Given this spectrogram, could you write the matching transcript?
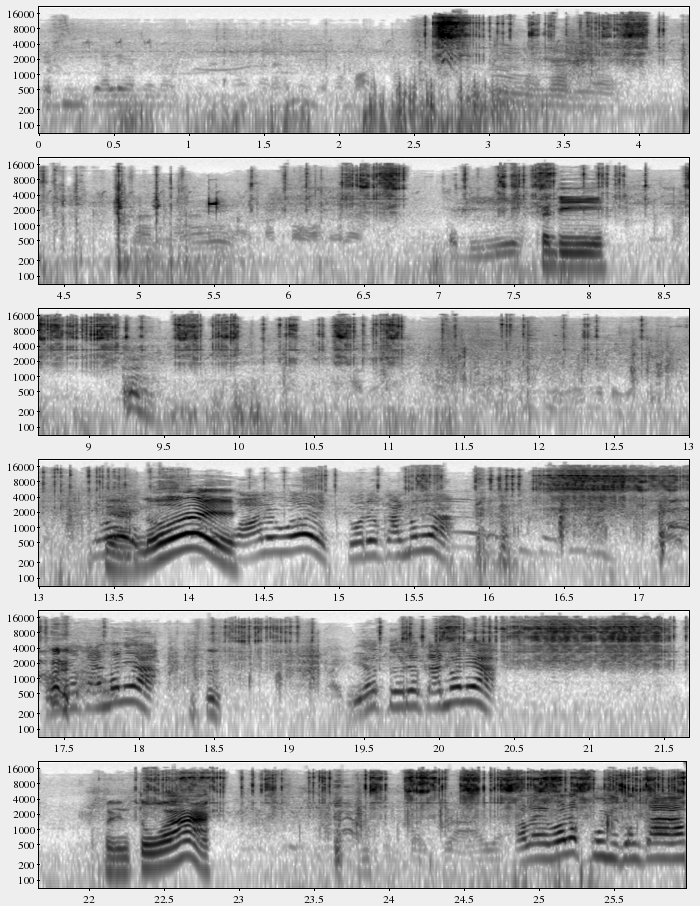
แต่ดีกลางแลนนะ อืมนั่นไงนั่นไงก็ดีก็ดีเนี่ยเลยขวาเลยเว้ย ตัวเดียวกันปะเนี่ย ตัวเดียวกันปะเนี่ย เดี๋ยวตัวเดียวกันปะเนี่ย เป็นตัว อะไรวะแล้วกูอยู่ตรงกลาง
